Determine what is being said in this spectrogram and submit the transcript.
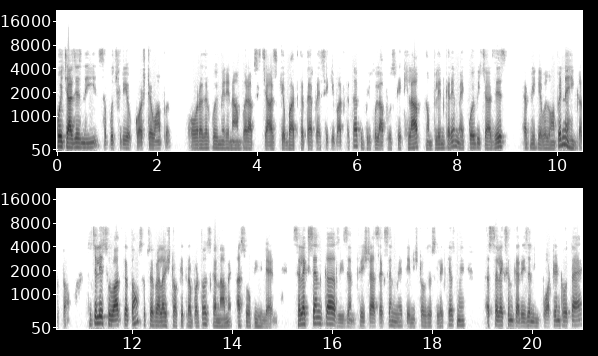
कोई चार्जेस नहीं है, सब कुछ फ्री ऑफ़ कॉस्ट है वहाँ पर। और अगर कोई मेरे नाम पर आपसे चार्ज की बात करता है, पैसे की बात करता है तो बिल्कुल आप उसके खिलाफ कंप्लेन करें, मैं कोई भी चार्जेस एप्लीकेबल वहाँ पर नहीं करता हूँ। तो चलिए शुरुआत करता हूँ। सबसे पहला स्टॉक की तरफ़ पढ़ता हूँ, इसका नाम है अशोक लीलैंड। सिलेक्शन का रीजन थ्री स्टार सेक्शन में तीन स्टॉक जो सिलेक्ट किया, उसमें सिलेक्शन का रीजन इंपॉर्टेंट होता है।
